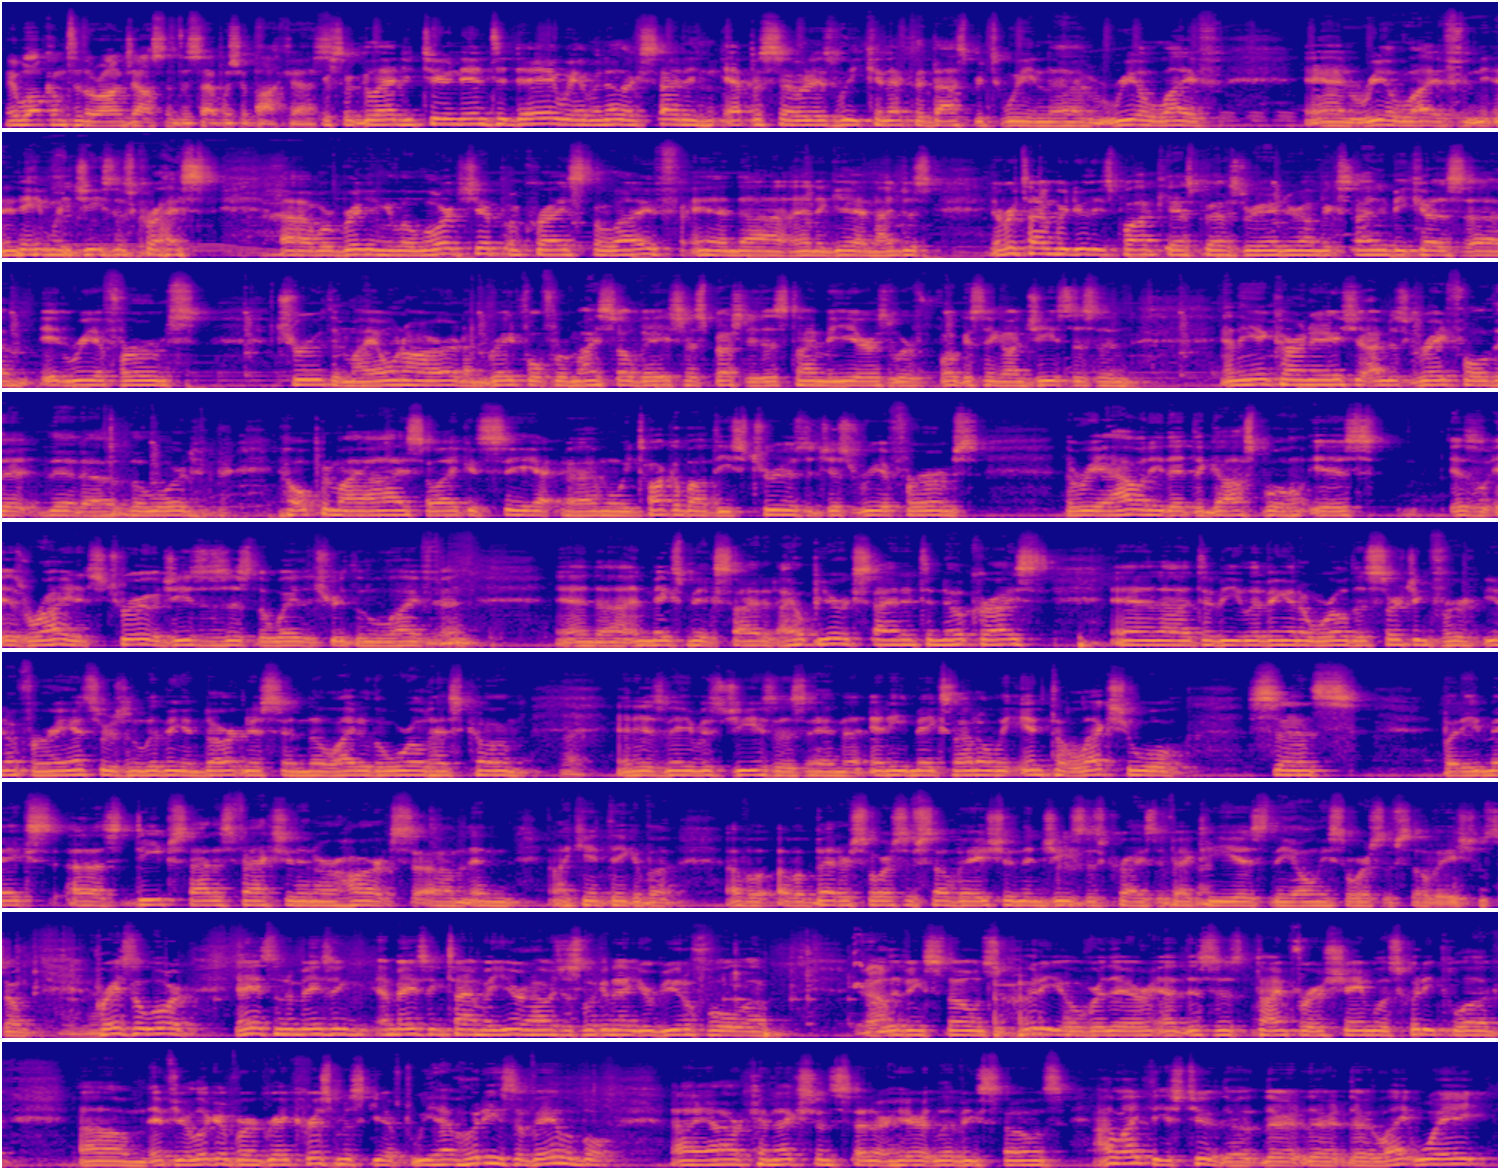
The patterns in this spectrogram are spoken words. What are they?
Hey, welcome to the Ron Johnson Discipleship Podcast. We're so glad you tuned in today. We have another exciting episode as we connect the dots between uh, real life and real life, namely Jesus Christ. Uh, we're bringing the lordship of Christ to life, and uh, and again, I just every time we do these podcasts, Pastor Andrew, I'm excited because uh, it reaffirms truth in my own heart. I'm grateful for my salvation, especially this time of year as we're focusing on Jesus and and the incarnation. I'm just grateful that that uh, the Lord opened my eyes so I could see. Uh, when we talk about these truths, it just reaffirms the reality that the gospel is is is right. It's true. Jesus is the way, the truth, and the life, and and uh, it makes me excited. I hope you're excited to know Christ and uh, to be living in a world that's searching for you know for answers and living in darkness. And the light of the world has come, right. and His name is Jesus, and and He makes not only intellectual sense, but He makes us deep satisfaction in our hearts. Um, and, I can't think of a, of a of a better source of salvation than Jesus Christ. In fact, He is the only source of salvation. So, Amen. praise the Lord. Hey, it's an amazing amazing time of year, and I was just looking at your beautiful. Uh, yeah. Living Stones hoodie over there. And this is time for a shameless hoodie plug. Um, if you're looking for a great Christmas gift, we have hoodies available uh, in our connection center here at Living Stones. I like these too. They're they're they're, they're lightweight.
